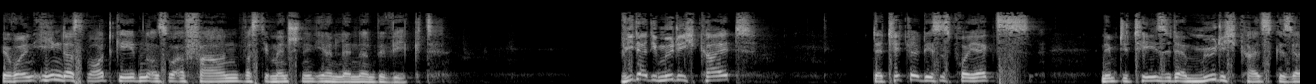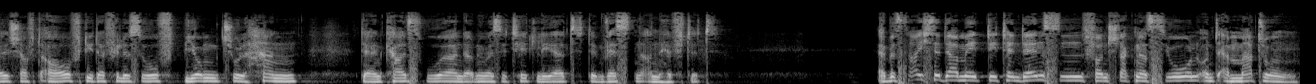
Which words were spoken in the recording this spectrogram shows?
Wir wollen ihnen das Wort geben und so erfahren, was die Menschen in ihren Ländern bewegt. Wieder die Müdigkeit. Der Titel dieses Projekts nimmt die These der Müdigkeitsgesellschaft auf, die der Philosoph Byung-Chul Han, der in Karlsruhe an der Universität lehrt, dem Westen anheftet. Er bezeichnet damit die Tendenzen von Stagnation und Ermattung,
